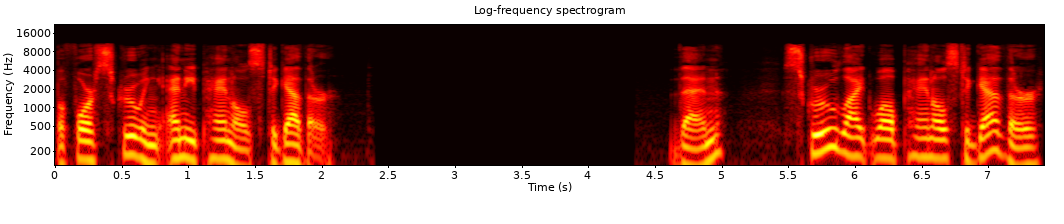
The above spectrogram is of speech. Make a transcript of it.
before screwing any panels together. Then, screw Lightwell panels together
